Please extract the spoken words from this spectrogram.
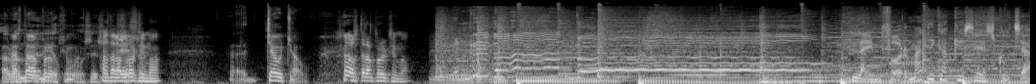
Hablando Hasta la próxima. eso. Hasta la Eso. próxima. Eh, Chau, chau. Hasta la próxima. La informática que se escucha.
